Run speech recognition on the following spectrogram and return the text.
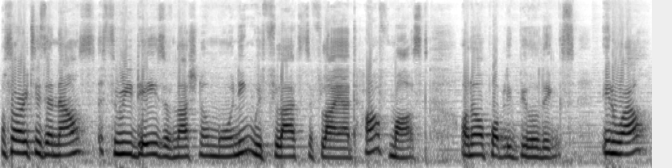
Authorities announced three days of national mourning with flags to fly at half-mast on all public buildings. Meanwhile,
